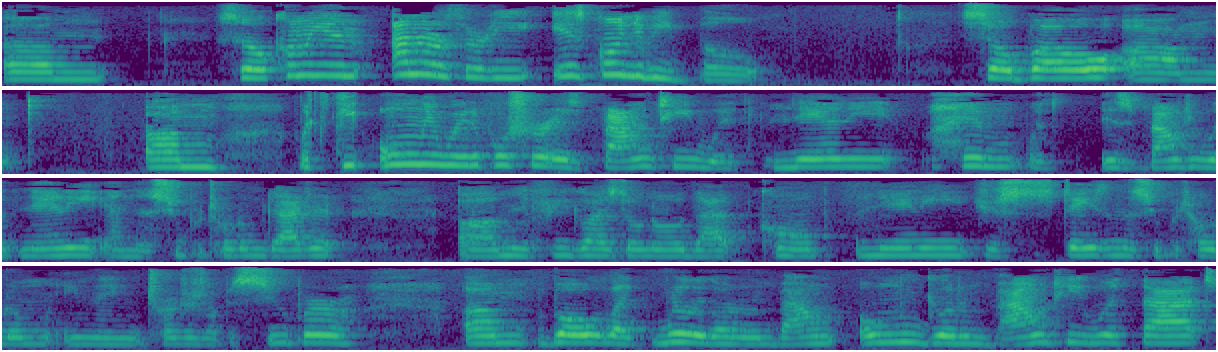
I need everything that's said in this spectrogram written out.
Um, so coming in at number 30 is going to be Bo. So Bo, um, um, like the only way to push her is Bounty with Nanny. Him with is Bounty with Nanny and the Super Totem gadget. Um, if you guys don't know that comp, Nanny just stays in the Super Totem and then charges up a Super. Um, Bo like really good in bound, only good in bounty with that.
